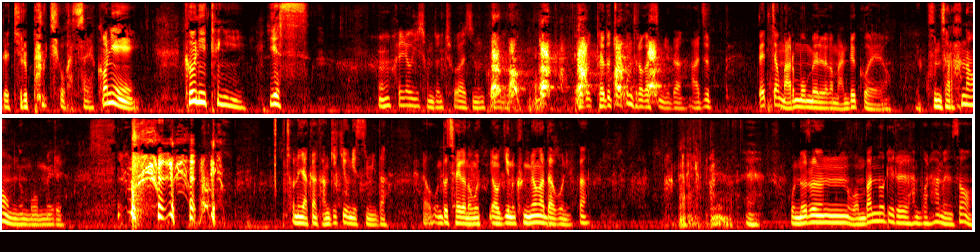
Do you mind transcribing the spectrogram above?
내 뒤를 팍 치고 갔어요. 건이, 건이 댕이, yes. 어? 활력이 점점 좋아지는 건이. 배도, 배도 조금 들어갔습니다. 아주 빼짝 마른 몸매를 내가 만들 거예요. 군살 하나 없는 몸매를. 저는 약간 감기 기운이 있습니다. 온도 차이가 너무 여기는 극명하다 보니까 네, 오늘은 원반놀이를 한번 하면서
